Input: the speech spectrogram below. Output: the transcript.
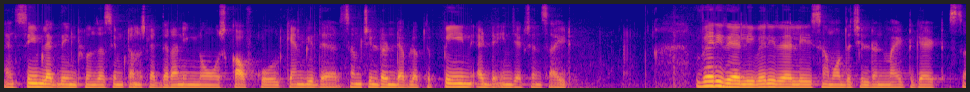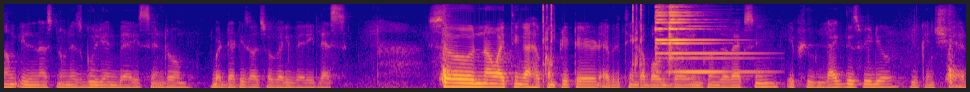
and same like the influenza symptoms like the running nose cough cold can be there. Some children develop the pain at the injection site very rarely very rarely some of the children might get some illness known as guillain-barre syndrome but that is also very very less. So now i think i have completed everything about the influenza vaccine. If you like this video you can share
